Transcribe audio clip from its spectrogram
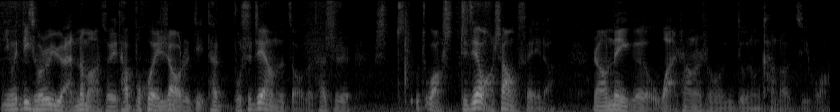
因为地球是圆的嘛，所以它不会绕着地，它不是这样子走的，它是是往直接往上飞的。然后那个晚上的时候，你就能看到极光。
